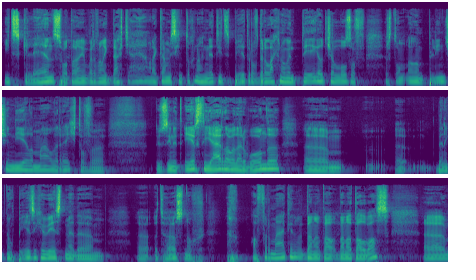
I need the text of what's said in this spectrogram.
iets kleins wat waarvan ik dacht, ja, ja, maar dat kan misschien toch nog net iets beter. Of er lag nog een tegeltje los, of er stond nog een plintje niet helemaal recht. Of, uh, Dus in het eerste jaar dat we daar woonden, ehm, eh, ben ik nog bezig geweest met ehm, eh, het huis nog afvermaken dan het al, dan het al was. Ehm,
